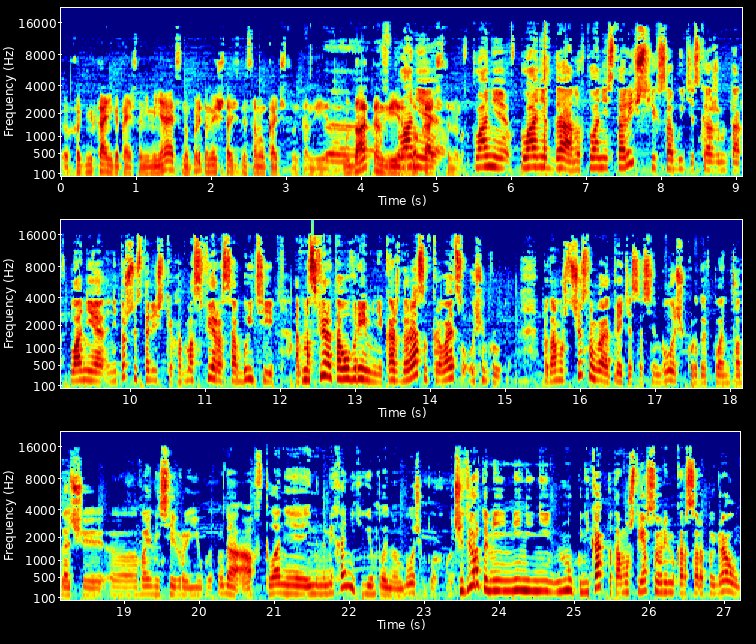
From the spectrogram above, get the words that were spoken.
Э, Хоть механика, конечно, не меняется, но при этом я считаю действительно самым качественным конвейером. Ну да, Э, в конвейером, плане- но качественным. В плане, в плане, да, но в плане исторических событий, скажем так, в плане не то что исторических, атмосфера событий, атмосфера того времени каждый раз открывается очень круто. Потому что, честно говоря, третий Ассасин был очень крутой в плане подачи э, войны севера и юга. Да, а в плане именно механики геймплейного он был очень плохой. Четвертый мне, мне не, не- ну, никак, потому что я в свое время Корсара поиграл,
